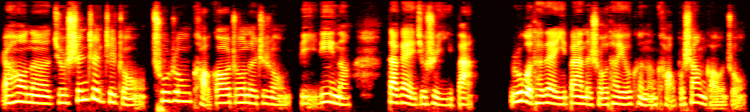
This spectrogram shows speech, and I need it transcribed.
然后呢，就是深圳这种初中考高中的这种比例呢，大概也就是一半。如果他在一半的时候，他有可能考不上高中。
